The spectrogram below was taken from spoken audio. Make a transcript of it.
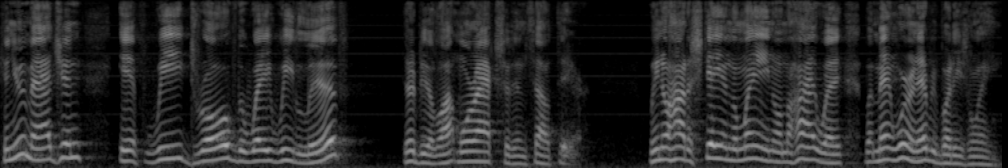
Can you imagine if we drove the way we live? There'd be a lot more accidents out there. We know how to stay in the lane on the highway, but man, we're in everybody's lane.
